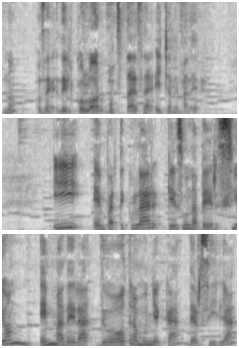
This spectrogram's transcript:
¿no? O sea, del color mostaza hecha de madera. Y en particular que es una versión en madera de otra muñeca de arcilla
